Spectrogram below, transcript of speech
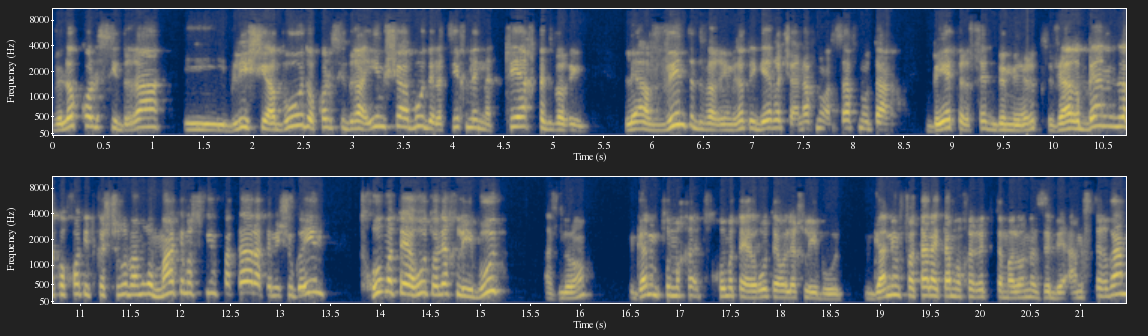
ולא כל סדרה היא בלי שעבוד או כל סדרה עם שעבוד, אלא צריך לנתח את הדברים, להבין את הדברים, וזאת איגרת שאנחנו אספנו אותה ביתר שאת במרץ, והרבה לקוחות התקשרו ואמרו, מה אתם אוספים פטל, אתם משוגעים, תחום התיירות הולך לאיבוד? אז לא, גם אם תחום, תחום התיירות היה הולך לאיבוד, גם אם פטל הייתה מוכרת את המלון הזה באמסטרדם,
